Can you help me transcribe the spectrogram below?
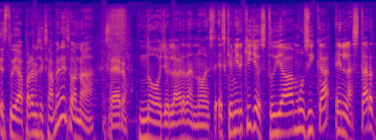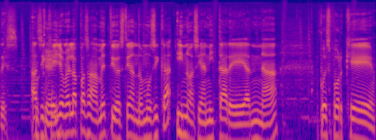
estudiaba para los exámenes o nada? Cero. No, yo la verdad no. Es, es que mire que yo estudiaba música en las tardes. Así Ok. que yo me la pasaba metido estudiando música y no hacía ni tareas ni nada. Pues porque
